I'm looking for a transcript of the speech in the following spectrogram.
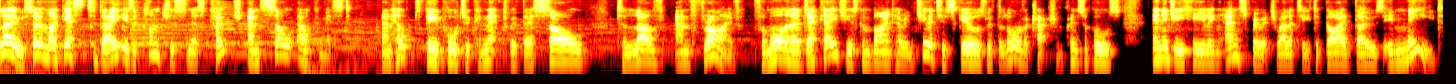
Hello, so my guest today is a consciousness coach and soul alchemist and helps people to connect with their soul, to love and thrive. For more than a decade, she has combined her intuitive skills with the law of attraction principles, energy healing, and spirituality to guide those in need.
